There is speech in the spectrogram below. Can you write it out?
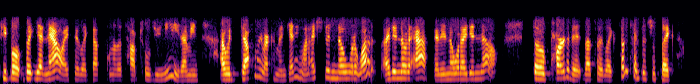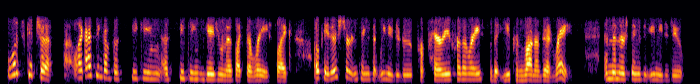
people, but yet now I say like that's one of the top tools you need. I mean, I would definitely recommend getting one. I just didn't know what it was. I didn't know to ask. I didn't know what I didn't know. So part of it, that's why like sometimes it's just like, well, let's get you. Like I think of the speaking a speaking engagement as like the race. Like, okay, there's certain things that we need to do to prepare you for the race so that you can run a good race. And then there's things that you need to do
